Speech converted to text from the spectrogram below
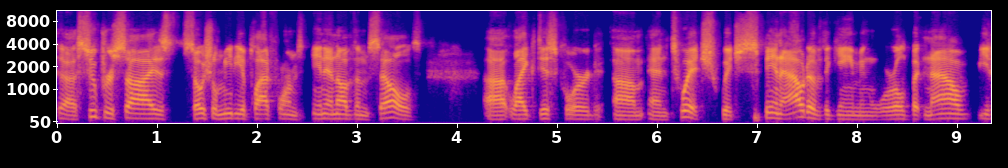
uh, supersized social media platforms in and of themselves uh, like Discord um, and Twitch, which spin out of the gaming world, but now you,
